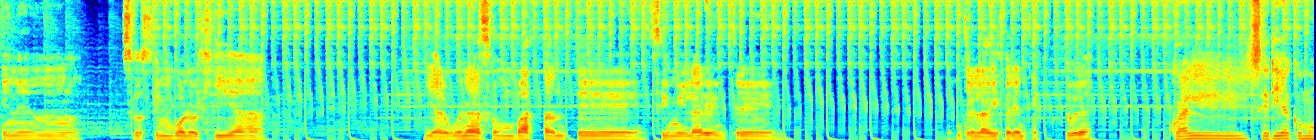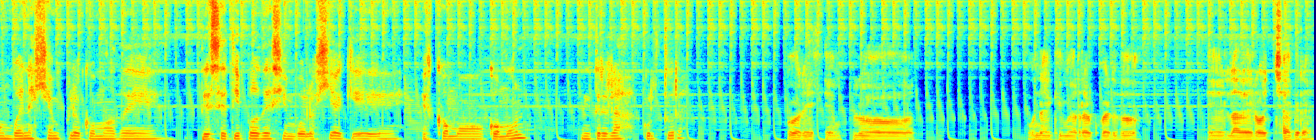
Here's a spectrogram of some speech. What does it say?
tienen su simbología y algunas son bastante similares entre entre las diferentes culturas. ¿Cuál sería como un buen ejemplo como de, ese tipo de simbología que es como común entre las culturas? Por ejemplo, una que me recuerdo es la de los chakras,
